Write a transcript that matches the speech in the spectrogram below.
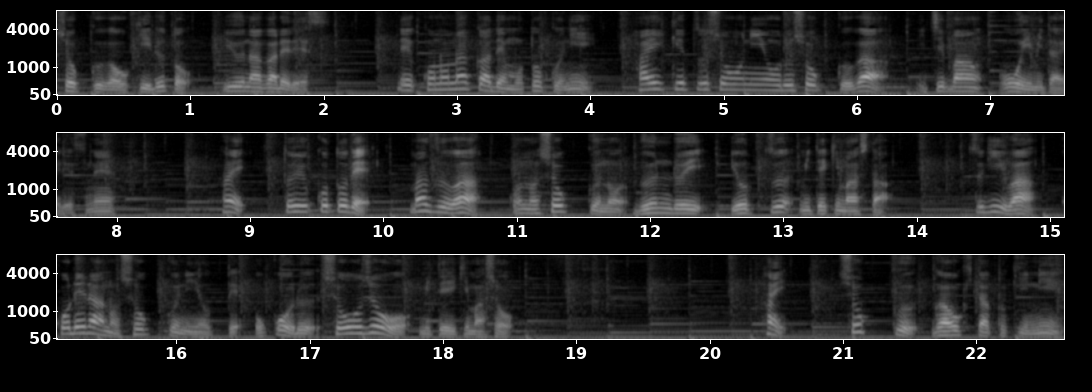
ショックが起きるという流れです。でこの中でも特に敗血症によるショックが一番多いみたいですね。はい。ということでまずはこのショックの分類4つ見てきました。次はこれらのショックによって起こる症状を見ていきましょう。はい。ショックが起きた時に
